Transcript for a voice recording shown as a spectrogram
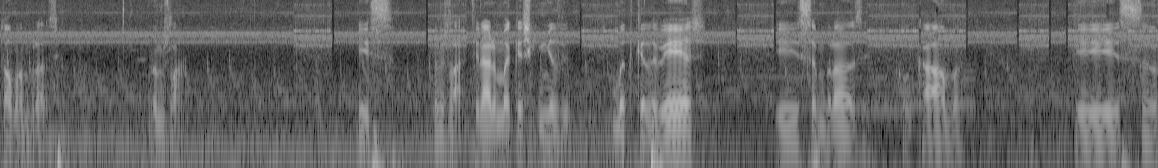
Toma, Ambrósio. Vamos lá. Isso. Vamos lá. Tirar uma casquinha de uma de cada vez. Isso, Ambrósio. Com calma. Isso.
